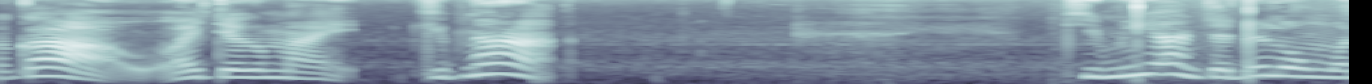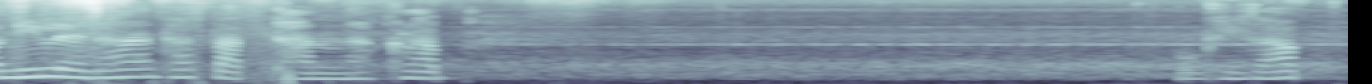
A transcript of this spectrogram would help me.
แล้วก็ไว้เจอกันใหม่คลิปหน้า คลิปนี้อาจจะได้ลงวันนี้เลยนะ ถ้าตัดทันนะครับ โอเคครับ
